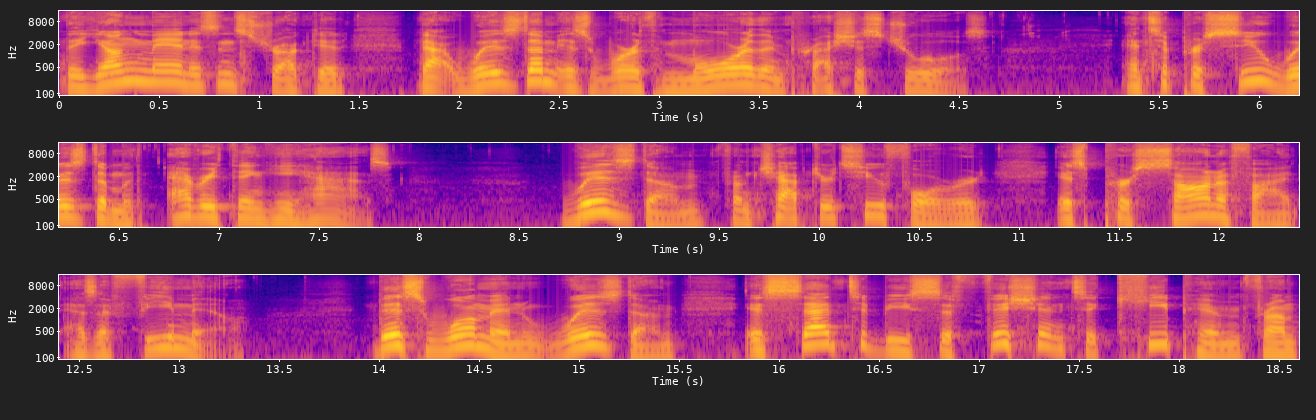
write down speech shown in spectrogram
The young man is instructed that wisdom is worth more than precious jewels, and to pursue wisdom with everything he has. Wisdom, from chapter 2 forward, is personified as a female. This woman, wisdom, is said to be sufficient to keep him from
